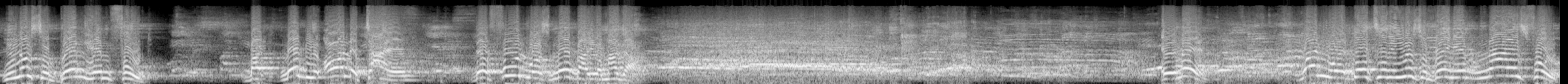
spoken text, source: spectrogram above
you used to bring him food. But maybe all the time the food was made by your mother. Amen. When you were dating, you used to bring him nice food.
